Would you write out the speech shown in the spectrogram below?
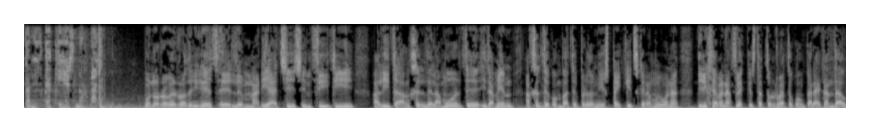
parezca que es normal. Bueno, Robert Rodríguez, el de Mariachi, Sin City, Alita, Ángel de la Muerte y también Ángel de Combate, perdón, y Spy Kids, que era muy buena. Dirige a Ben Affleck, que está todo el rato con cara de candado,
